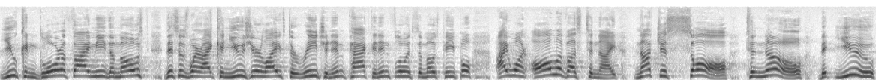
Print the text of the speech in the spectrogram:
you can glorify me the most. This is where I can use your life to reach and impact and influence the most people. I want all of us tonight, not just Saul, to know that you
